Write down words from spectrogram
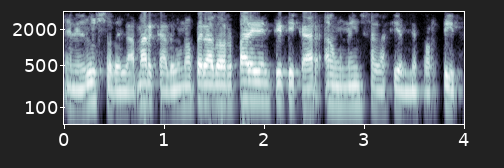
en el uso de la marca de un operador para identificar a una instalación deportiva.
